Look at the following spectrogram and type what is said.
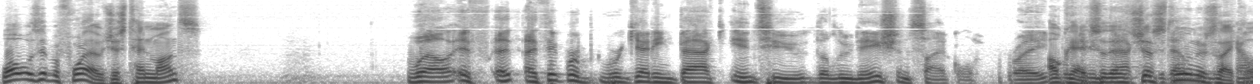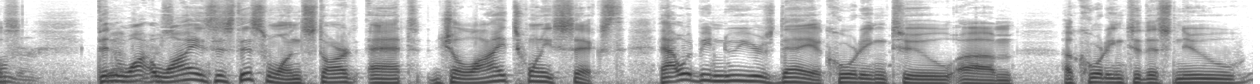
what was it before that? It was just ten months. Well, if I- think we're we're getting back into the lunation cycle, right? Okay, so there's just lunar cycles. calendar. Then why why is this this one start at July 26th? That would be New Year's Day according to um, according to this new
